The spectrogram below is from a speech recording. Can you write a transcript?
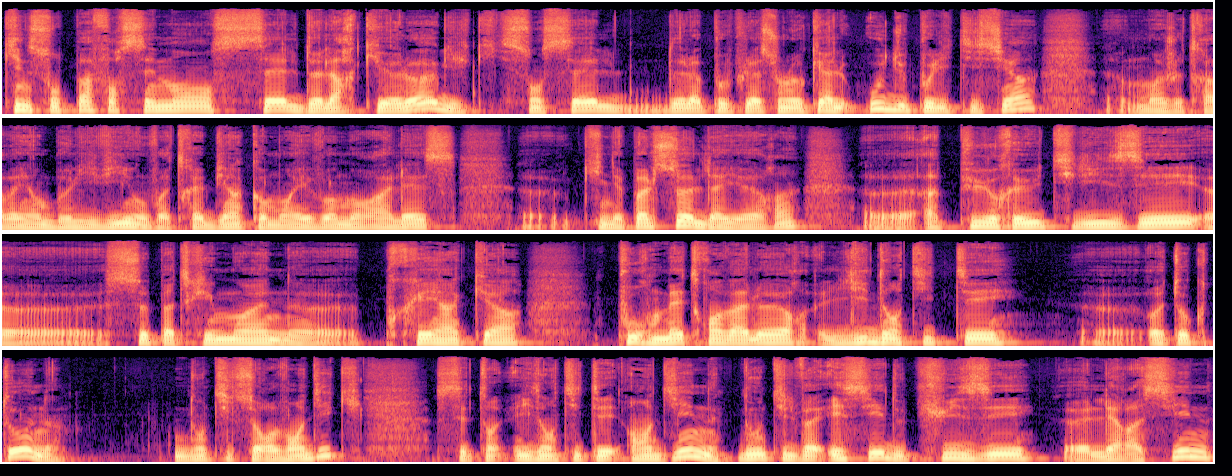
qui ne sont pas forcément celles de l'archéologue, qui sont celles de la population locale ou du politicien. Euh, moi, je travaille en Bolivie, on voit très bien comment Evo Morales, euh, qui n'est pas le seul d'ailleurs, hein, euh, a pu réutiliser ce patrimoine pré-inca pour mettre en valeur l'identité autochtone dont il se revendique, cette identité andine dont il va essayer de puiser euh, les racines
